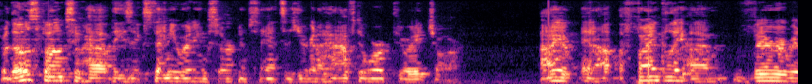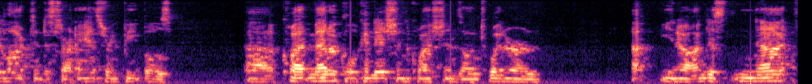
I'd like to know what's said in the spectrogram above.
For those folks who have these extenuating circumstances, you're going to have to work through HR. I am, and I, frankly, I'm very reluctant to start answering people's uh, medical condition questions on Twitter and uh, you know, I'm just not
